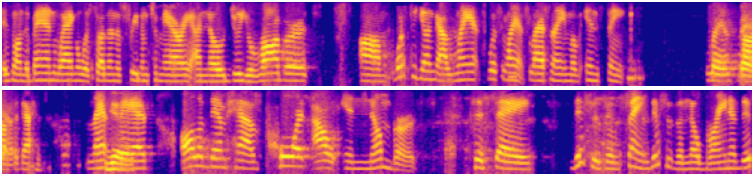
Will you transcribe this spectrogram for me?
is on the bandwagon with Southerners Freedom to Marry. I know Julia Roberts. Um, what's the young guy, Lance? What's Lance's last name of NSYNC? Lance Uh, I Bass. forgot his Lance Yes. Bass. All of them have poured out in numbers to say this is insane. This is a no-brainer. This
